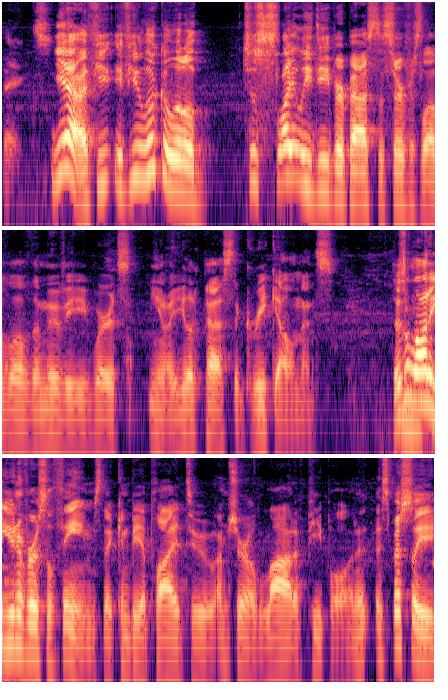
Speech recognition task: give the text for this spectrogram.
things. Yeah, if you if you look a little just slightly deeper past the surface level of the movie where it's, you know, you look past the Greek elements. There's a lot of universal themes that can be applied to, I'm sure, a lot of people, and especially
